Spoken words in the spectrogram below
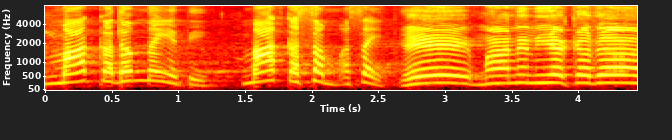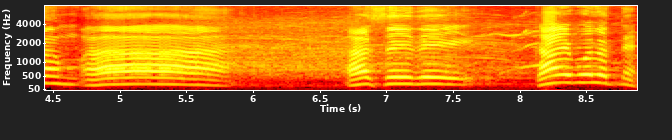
मा कदम नाही येते मा कसम असं आहे. हे माननीय कदम हा. असे रे. काय बोलत नाही.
